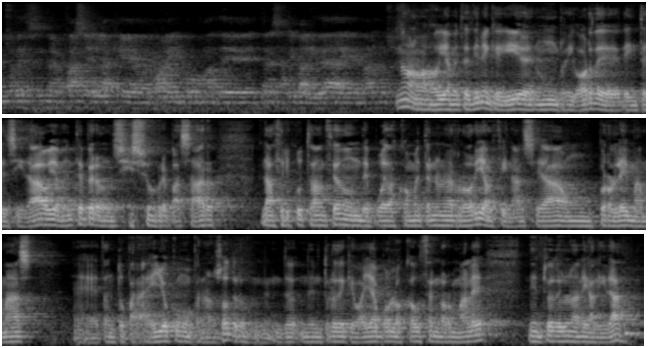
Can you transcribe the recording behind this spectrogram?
muchas veces entra en fases en las que a lo mejor hay un poco más de, esa rivalidad y demás. No, no, obviamente tiene que ir en un rigor de, intensidad, obviamente, pero sin sobrepasar la circunstancia donde puedas cometer un error y al final sea un problema más. Eh, tanto para ellos como para nosotros, dentro de que vaya por los cauces normales, dentro de una legalidad.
